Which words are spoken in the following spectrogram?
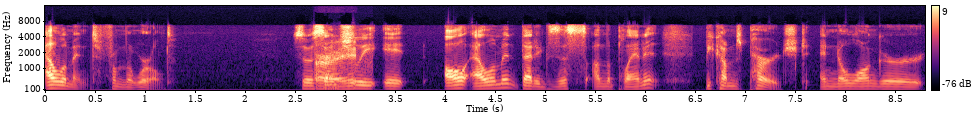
element from the world. So right. essentially, it all element that exists on the planet becomes purged and no longer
